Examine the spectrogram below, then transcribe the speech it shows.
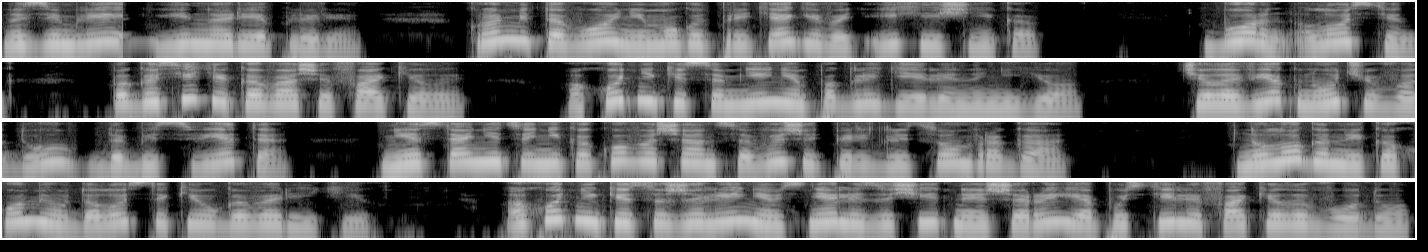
на Земле и на Реплере. Кроме того, они могут притягивать и хищников. Борн, Лостинг, погасите-ка ваши факелы. Охотники с сомнением поглядели на нее. Человек ночью в аду, да без света, не останется никакого шанса выжить перед лицом врага. Но Логану и Кахоме удалось таки уговорить их. Охотники с сожалением сняли защитные шары и опустили факелы в воду,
